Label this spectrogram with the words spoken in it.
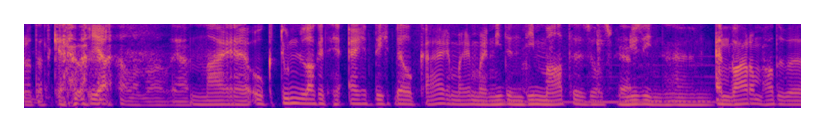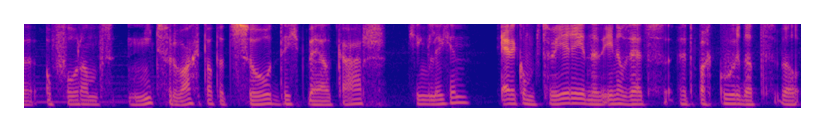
0-0-0, dat kennen we Ja. allemaal. Ja. Maar uh, ook toen lag het erg dicht bij elkaar, maar, maar niet in die mate zoals we Ja. nu zien. Uh, En waarom hadden we op voorhand niet verwacht dat het zo dicht bij elkaar ging liggen? Eigenlijk om twee redenen. Enerzijds het parcours dat wel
